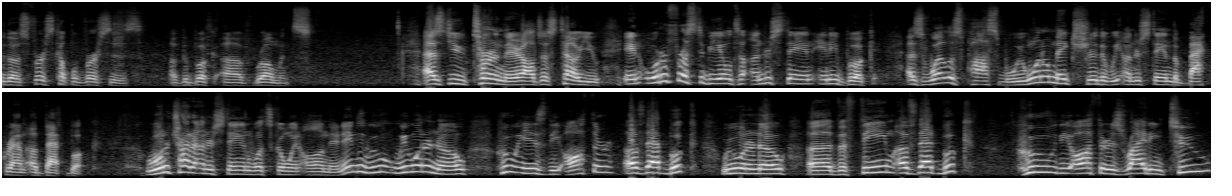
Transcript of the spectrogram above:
to those first couple verses of the book of Romans. As you turn there, I'll just tell you in order for us to be able to understand any book as well as possible, we want to make sure that we understand the background of that book. We want to try to understand what's going on there. Namely, we, we want to know who is the author of that book. We want to know uh, the theme of that book, who the author is writing to,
